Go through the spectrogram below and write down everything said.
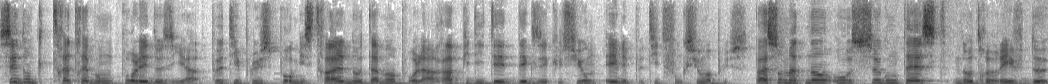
C'est donc très très bon pour les deux IA, petit plus pour Mistral, notamment pour la rapidité d'exécution et les petites fonctions en plus. Passons maintenant au second test, notre riff de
